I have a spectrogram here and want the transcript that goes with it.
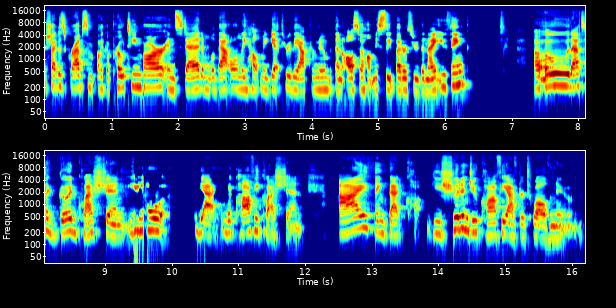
should i just grab some like a protein bar instead and will that only help me get through the afternoon but then also help me sleep better through the night you think Oh, that's a good question. You know, yeah, the coffee question. I think that co- you shouldn't do coffee after 12 noon,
